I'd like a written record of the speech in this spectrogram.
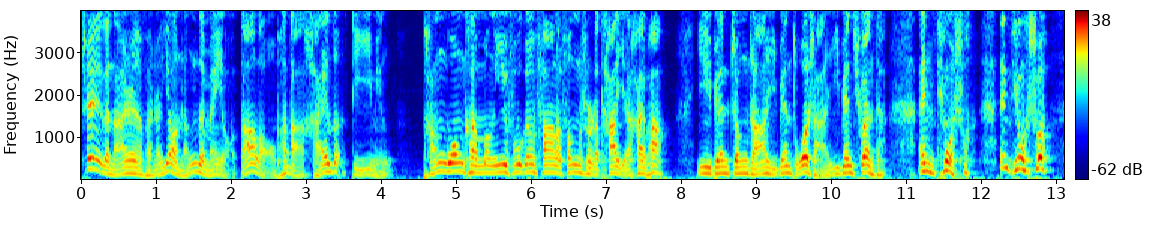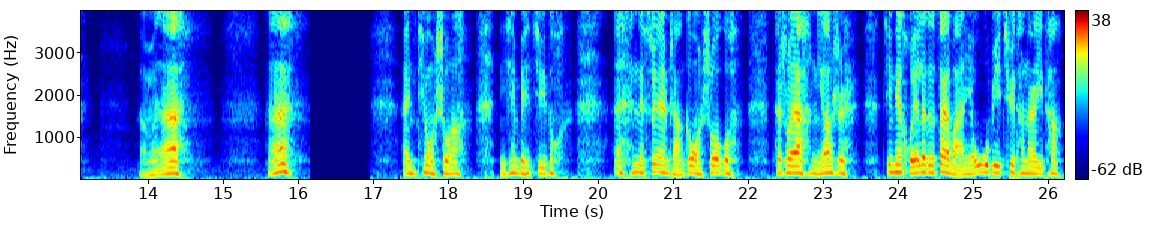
这个男人反正要能的没有，打老婆打孩子第一名。唐光看孟一夫跟发了疯似的，他也害怕，一边挣扎一边躲闪，一边劝他：“哎，你听我说，哎，你听我说，怎么呢？啊？”，哎你听我说啊，你先别激动。哎，那孙院长跟我说过，他说呀，你要是今天回来的再晚，也务必去他那一趟。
